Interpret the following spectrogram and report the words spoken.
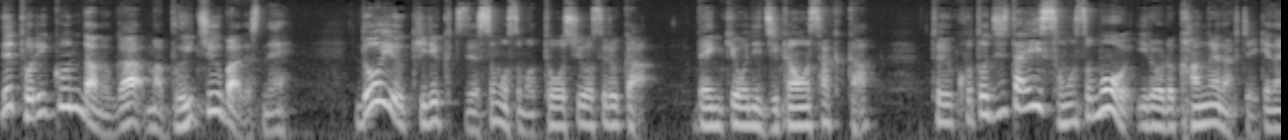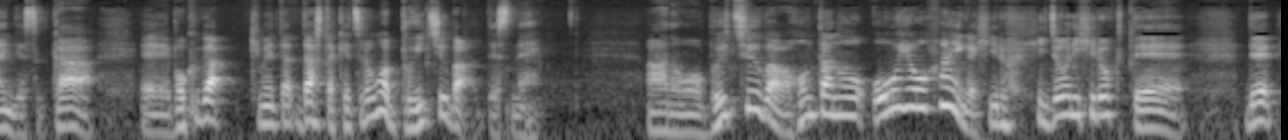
で取り組んだのが、まあ、VTuber ですね。どういう切り口でそもそも投資をするか、勉強に時間を割くか、ということ自体そもそもいろいろ考えなくちゃいけないんですが、えー、僕が決めた出した結論は VTuber ですね。あの VTuber は本当あの応用範囲が 非常に広くてで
